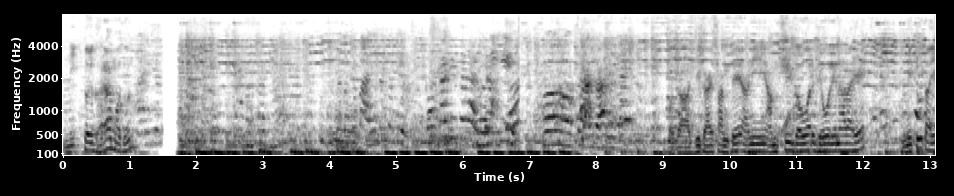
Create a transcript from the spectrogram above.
निघतोय घरामधून. आजी काय सांगते? आणि आमची गवर घेऊन येणार आहे मितू ताई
